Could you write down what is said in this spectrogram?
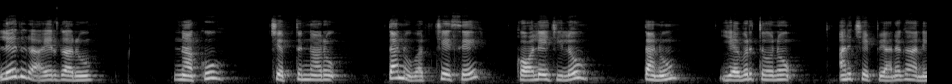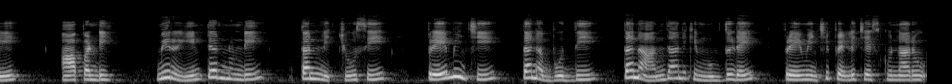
లేదు రాయర్ గారు. నాకు చెప్తున్నారు. తను వర్క్ చేసే కాలేజీలో తను ఎవరితోనో అని చెప్పి అనగానే ఆపండి. మీరు ఇంటర్ నుండి తన్ని చూసి ప్రేమించి తన బుద్ధి తన అందానికి ముగ్ధుడై ప్రేమించి పెళ్ళి చేసుకున్నారు.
